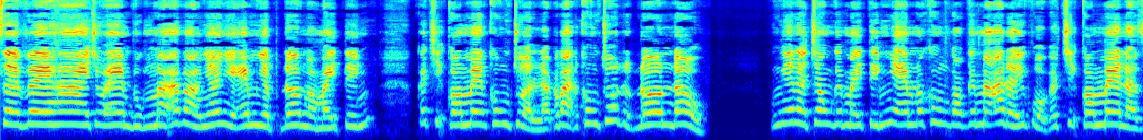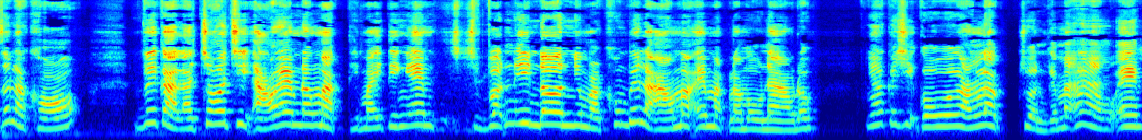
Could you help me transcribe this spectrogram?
CV2 cho em đúng mã vào nhá Nhà em nhập đơn vào máy tính. Các chị comment không chuẩn là các bạn không chốt được đơn đâu. Nghĩa là trong cái máy tính nhà em nó không có cái mã đấy của các chị comment là rất là khó. Với cả là cho chị áo em đang mặc Thì máy tính em vẫn in đơn Nhưng mà không biết là áo mà em mặc là màu nào đâu. Nhá các chị cố gắng là chuẩn cái mã hàng của em.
